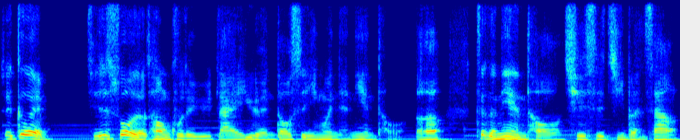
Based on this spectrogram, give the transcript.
所以各位，其实所有的痛苦的来源都是因为你的念头，而这个念头其实基本上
